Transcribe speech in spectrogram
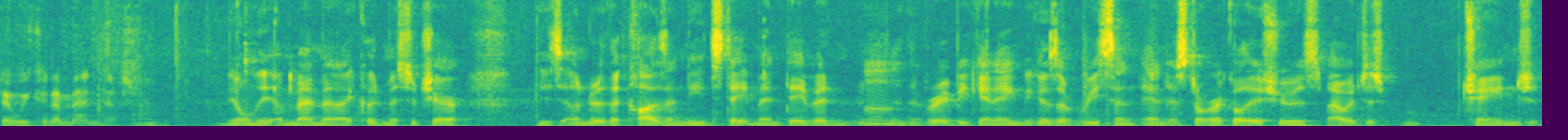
then we can amend this. Mm-hmm. The only amendment I could, Mr. Chair, is under the cause and need statement, David, in the very beginning, because of recent and historical issues, I would just change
